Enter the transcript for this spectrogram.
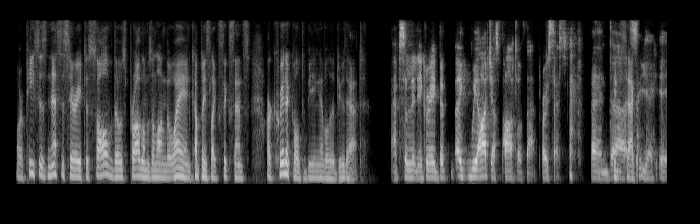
or pieces necessary to solve those problems along the way. And companies like Syxsense are critical to being able to do that. Absolutely agree. But uh, we are just part of that process. and uh, exactly. so, yeah,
